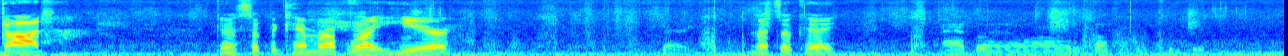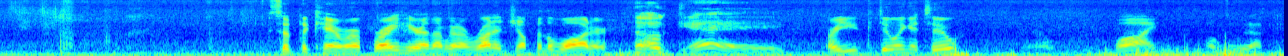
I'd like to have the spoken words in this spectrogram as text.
God. Gonna set the camera up right here. Sorry. That's okay. I had to, uh, I would have thought something stupid. Set the camera up right here and I'm gonna run and jump in the water. Okay. Are you doing it too? No, Why? I'll do it after.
